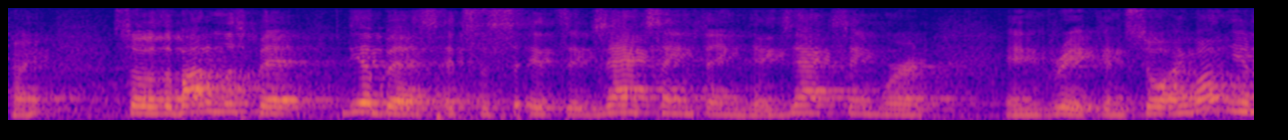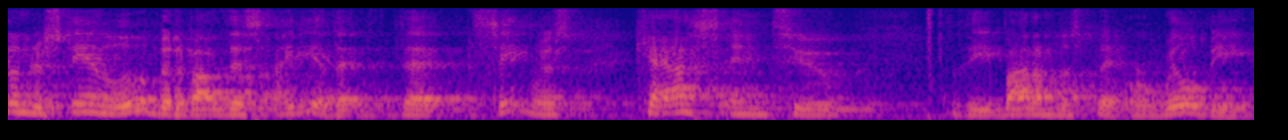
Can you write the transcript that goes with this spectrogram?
right? So the bottomless pit, the abyss, it's the, it's the exact same thing, the exact same word in Greek. And so I want you to understand a little bit about this idea that, that Satan was cast into the bottomless pit, or will be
